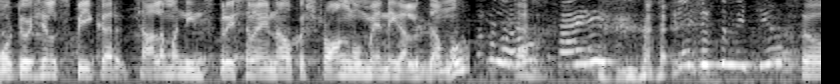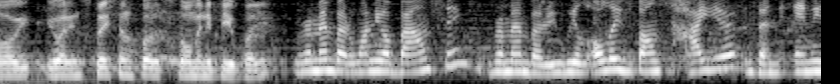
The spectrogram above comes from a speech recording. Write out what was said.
మోటివేషన్ స్పీకర్ చాలా మంది ఇన్స్పిరేషన్ అయిన ఒక స్ట్రాంగ్ ఉమెన్ని కలుద్దాము. So your inspiration for so many people remember when your bouncing remember you will always bounce higher then any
